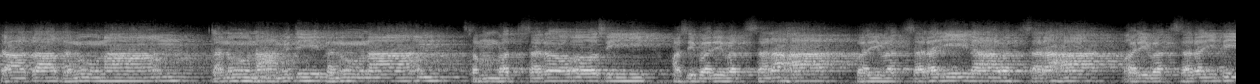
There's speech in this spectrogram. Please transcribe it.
तनूनाम् तनूनामिति तनूनाम् संवत्सरोऽसि असि परिवत्सरः परिवत्सर ईदावत्सरः परिवत्सर इति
